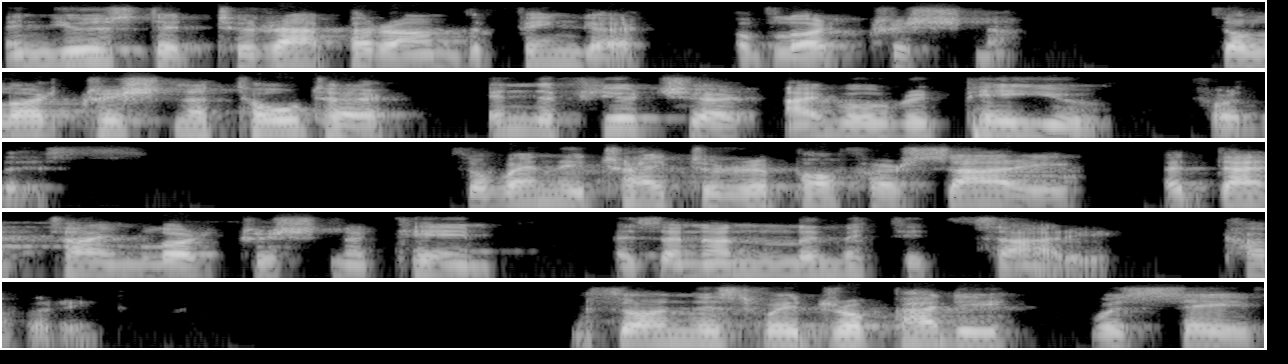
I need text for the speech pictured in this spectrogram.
and used it to wrap around the finger of Lord Krishna. So Lord Krishna told her, in the future, I will repay you for this. So when they tried to rip off her sari, at that time, Lord Krishna came as an unlimited sari covering. So in this way, Draupadi was saved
